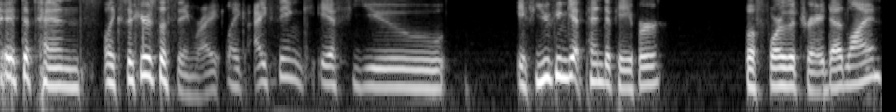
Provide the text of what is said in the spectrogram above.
it depends. Like, so here's the thing, right? Like, I think if you if you can get pen to paper before the trade deadline,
